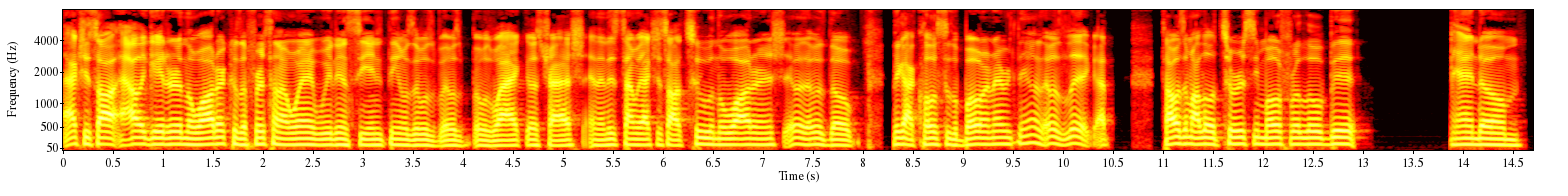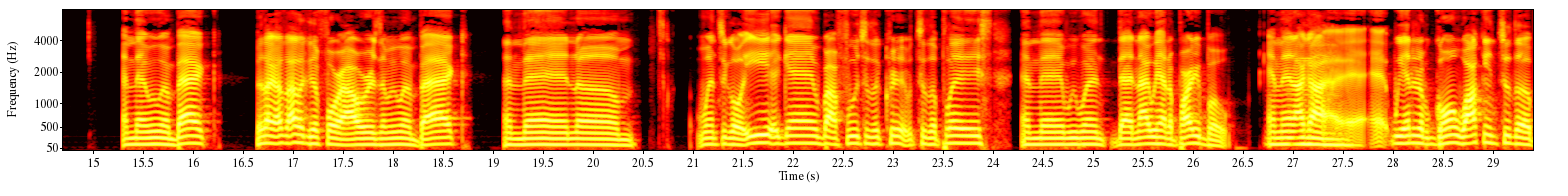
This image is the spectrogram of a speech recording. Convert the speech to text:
Actually saw alligator in the water because the first time I went, we didn't see anything. It was it was it was it was whack. It was trash. And then this time we actually saw two in the water and shit. It was, it was dope. They got close to the boat and everything. It was, it was lit. I, so I was in my little touristy mode for a little bit, and um, and then we went back. It was like I was a good four hours, and we went back, and then um, went to go eat again. We brought food to the crib to the place, and then we went that night. We had a party boat, and then I got uh, we ended up going walking to the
